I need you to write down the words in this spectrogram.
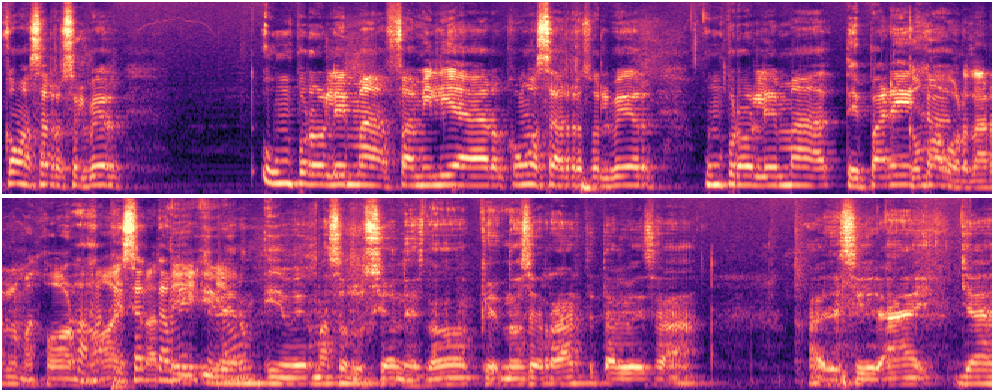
cómo vas a resolver un problema familiar o cómo vas a resolver un problema de pareja. Cómo abordarlo mejor, Ajá, ¿no? exactamente. Y ver, y ver más soluciones, ¿no? Que no cerrarte tal vez a, a decir, ay, ya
